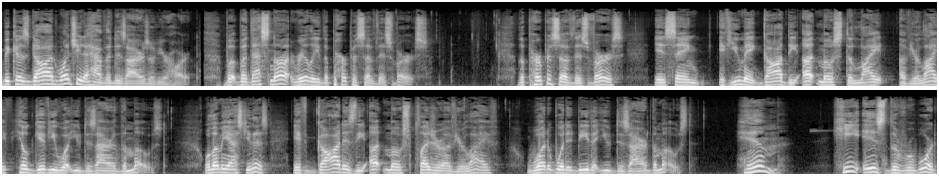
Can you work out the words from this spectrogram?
because God wants you to have the desires of your heart. But but that's not really the purpose of this verse. The purpose of this verse is saying if you make God the utmost delight of your life, He'll give you what you desire the most. Well, let me ask you this if God is the utmost pleasure of your life, what would it be that you desired the most? Him. He is the reward.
